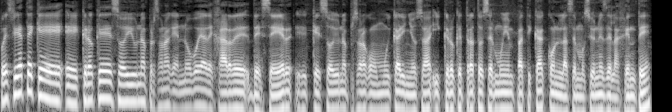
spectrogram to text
Pues fíjate que eh, creo que soy una persona que no voy a dejar de, de ser, eh, que soy una persona como muy cariñosa y creo que trato de ser muy empática con las emociones de la gente.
